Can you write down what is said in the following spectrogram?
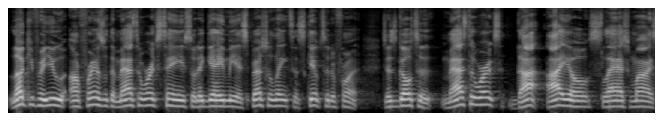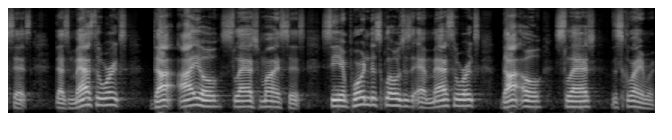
Lucky for you, I'm friends with the Masterworks team, so they gave me a special link to skip to the front. Just go to masterworks.io slash mindsets. That's masterworks.io slash mindsets. See important disclosures at masterworks.io slash disclaimer.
